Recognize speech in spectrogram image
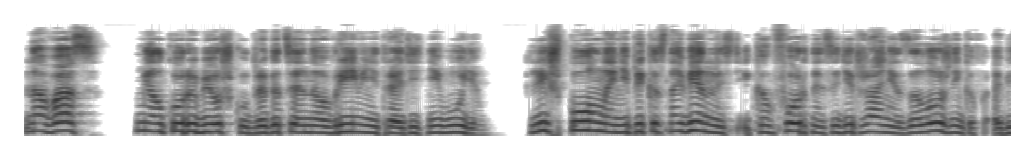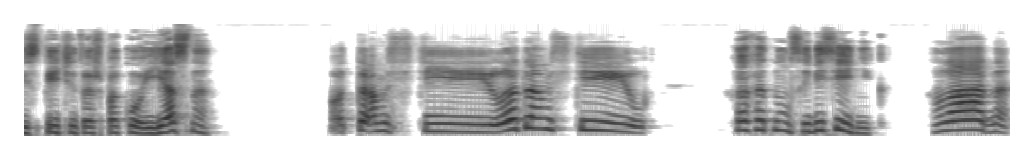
На вас, мелкую рыбешку, драгоценного времени тратить не будем. Лишь полная неприкосновенность и комфортное содержание заложников обеспечит ваш покой, ясно? Отомстил, отомстил, хохотнул собеседник. Ладно,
